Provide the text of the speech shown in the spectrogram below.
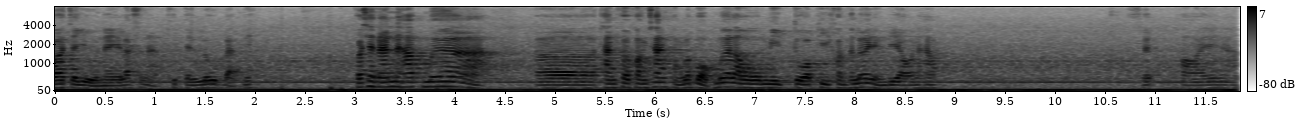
ก็จะอยู่ในลักษณะที่เป็นรูปแบบนี้ เพราะฉะนั้นนะครับเมื่ออ transfer function ของระบบเมื่อเรามีตัว p controller อย่างเดียวนะครับ set point นะครับ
